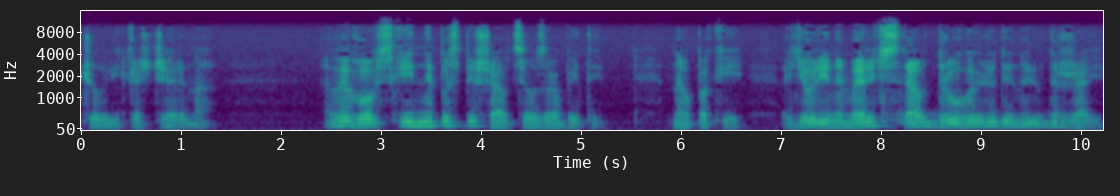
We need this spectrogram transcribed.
чоловіка з Чигирина. Виговський не поспішав цього зробити. Навпаки, Юрій Немерич став другою людиною в державі.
